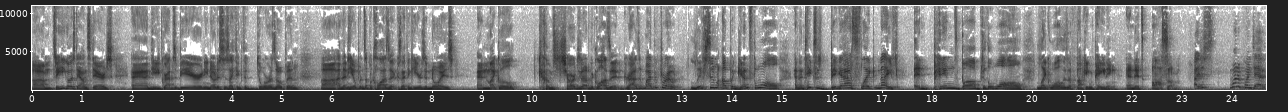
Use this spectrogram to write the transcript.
Um, so he goes downstairs and he grabs a beer and he notices I think the door is open, uh, and then he opens up a closet because I think he hears a noise, and Michael comes charging out of the closet, grabs him by the throat, lifts him up against the wall, and then takes his big ass like knife and pins Bob to the wall like Wall is a fucking painting, and it's awesome. I just want to point out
